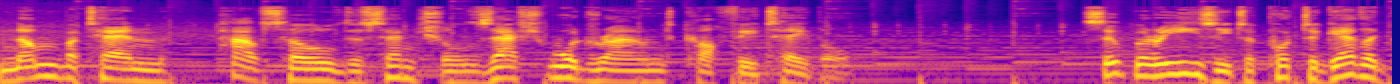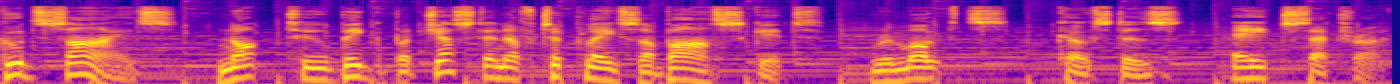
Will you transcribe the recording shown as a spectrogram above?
Number 10, Household Essentials Ashwood Round Coffee Table. Super easy to put together good size, not too big but just enough to place a basket, remotes, coasters, etc.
